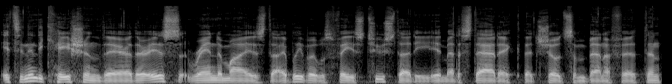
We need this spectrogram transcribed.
It's an indication there. There is randomized, I believe it was phase two study in metastatic that showed some benefit. And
